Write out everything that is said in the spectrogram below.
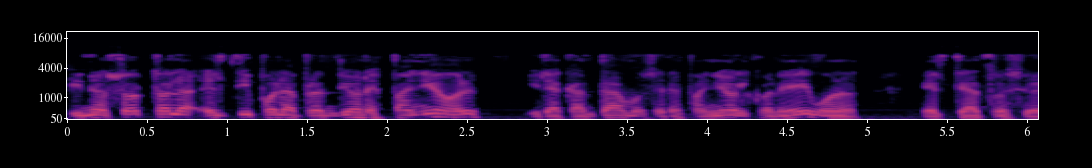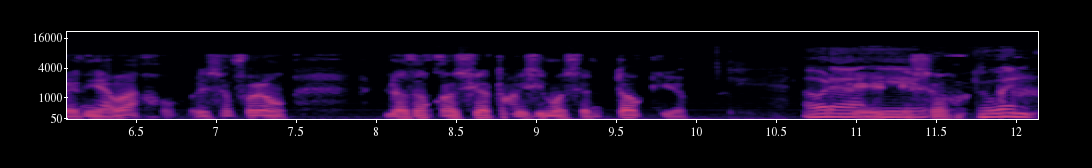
sí. y nosotros la- el tipo la aprendió en español y la cantamos en español con él, y bueno, el teatro se venía abajo. Esos fueron los dos conciertos que hicimos en Tokio. Ahora, Eh, eh, eso. Rubén,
